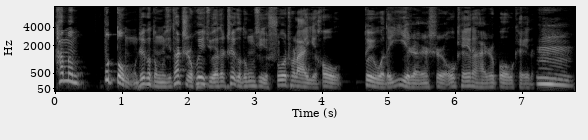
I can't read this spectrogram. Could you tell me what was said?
他们不懂这个东西，他只会觉得这个东西说出来以后，对我的艺人是 OK 的还是不 OK 的，嗯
